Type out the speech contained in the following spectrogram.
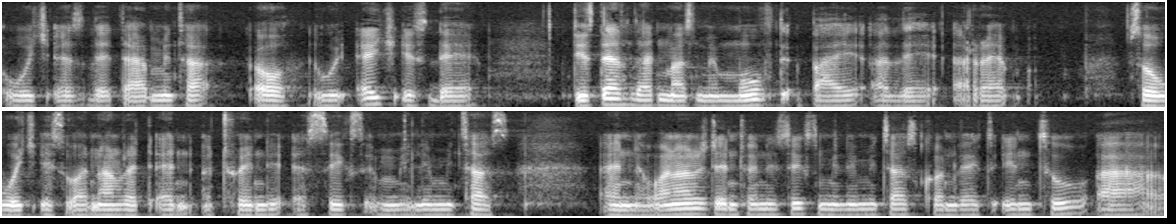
which is the diameter or oh, h is the distance that must be moved by uh, the ram so which is 126 millimeters. And 126 millimeters convert into uh,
